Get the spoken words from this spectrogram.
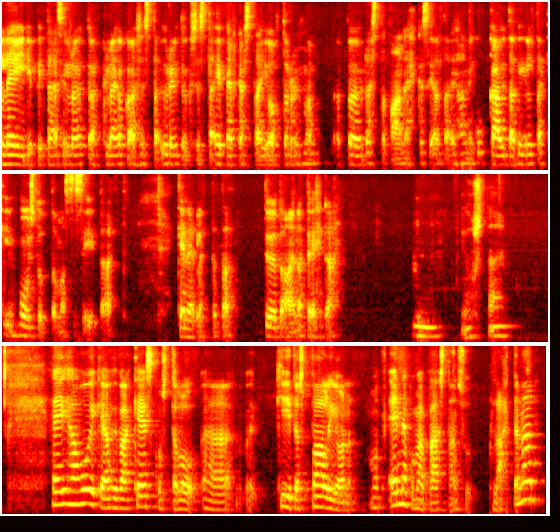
leidi pitäisi löytyä kyllä jokaisesta yrityksestä, ei pelkästään johtoryhmän pöydästä, vaan ehkä sieltä ihan niin kuin käytäviltäkin muistuttamassa siitä, että kenelle tätä työtä aina tehdään. Mm, just näin. Hei, ihan huikea hyvä keskustelu. Kiitos paljon. Mutta ennen kuin mä päästän sut lähtemään,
